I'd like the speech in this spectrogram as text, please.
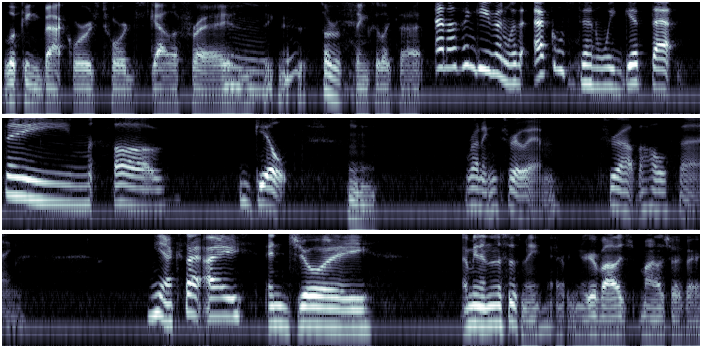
looking backwards towards Gallifrey and you know, just sort of things like that. And I think even with Eccleston, we get that theme of guilt Mhm. running through him throughout the whole thing. Yeah, because I, I enjoy. I mean, and this is me. You know, your mileage, mileage may vary.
